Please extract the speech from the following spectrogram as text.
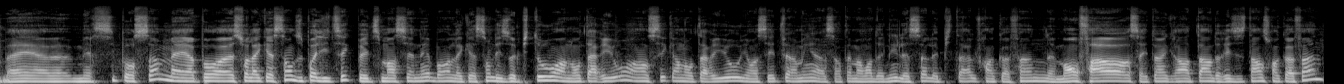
Ben, euh, merci pour ça. Mais sur la question du politique, puis tu mentionnais bon, la question des hôpitaux en Ontario. On sait qu'en Ontario, ils ont essayé de fermer à un certain moment donné le seul hôpital francophone, Montfort. Ça a été un grand temps de résistance francophone.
